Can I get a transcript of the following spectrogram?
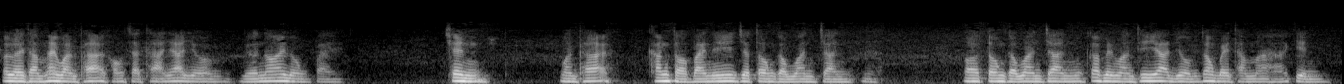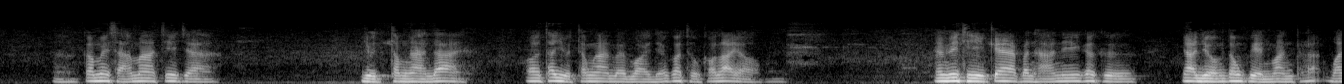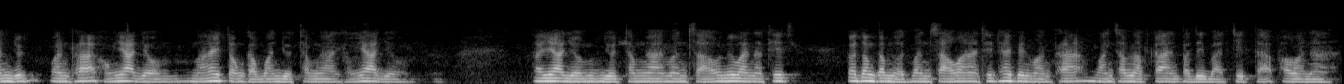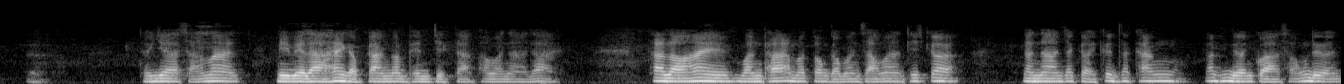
ก็เลยทำให้วันพระของศรัทธาญาติโยมเหลือน้อยลงไป เช่นวันพระครั้งต่อไปนี้จะตรงกับวันจันทร์พอตรงกับวันจันทร์ก็เป็นวันที่ญาติโยมต้องไปทำมาหากิน ก็ไม่สามารถที่จะหยุดทำงานได้ เพราะถ้าหยุดทำงานบ่อย ๆ เดี๋ยวก็ถูกเขาไล่ออกวิธีแก้ปัญหานี้ก็คือ ญาติโยมต้องเปลี่ยนวันพระวันหยุดวันพระของญาติโยมมาให้ตรงกับวันหยุดทำงานของญาติโยม ถ้าญาติโยมหยุดทำงานวันเสาร์หรือวันอาทิตย์ ก็ต้องกำหนดวันเสาร์วันอาทิตย์ให้เป็นวันพระวันสำหรับการปฏิบัติจิตตภาวนา ถึงจะสามารถมีเวลาให้กับการบำเพ็ญจิตตภาวนาได้ ถ้าเราให้วันพระมาตรงกับวันเสาร์วันอาทิตย์ก็นานๆจะเกิดขึ้นสักครั้งสักเดือนกว่าสองเดือน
